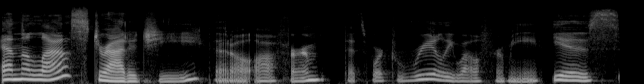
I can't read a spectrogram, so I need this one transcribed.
And the last strategy that I'll offer that's worked really well for me is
